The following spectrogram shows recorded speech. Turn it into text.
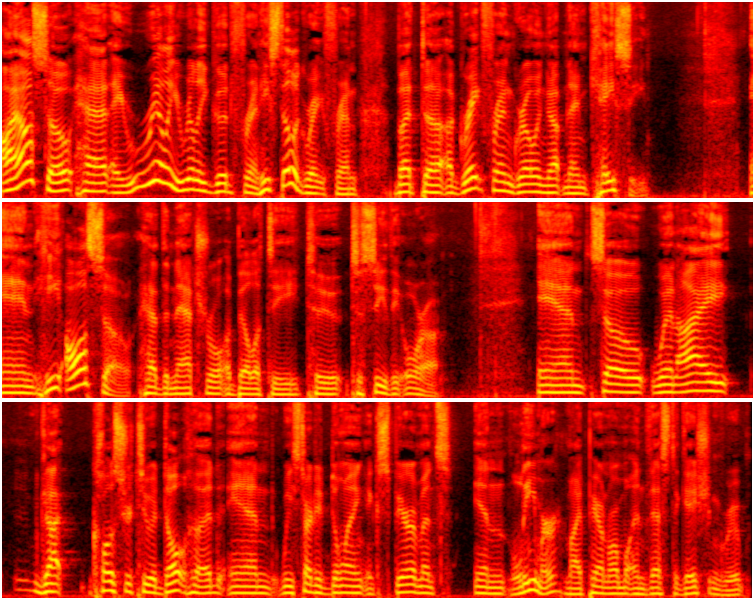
I also had a really, really good friend. He's still a great friend, but uh, a great friend growing up named Casey. And he also had the natural ability to, to see the aura. And so when I got closer to adulthood and we started doing experiments in LEMUR, my paranormal investigation group,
